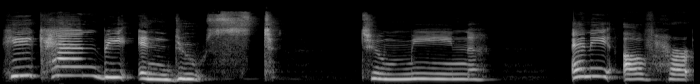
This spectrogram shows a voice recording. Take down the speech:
he can be induced to mean any of her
